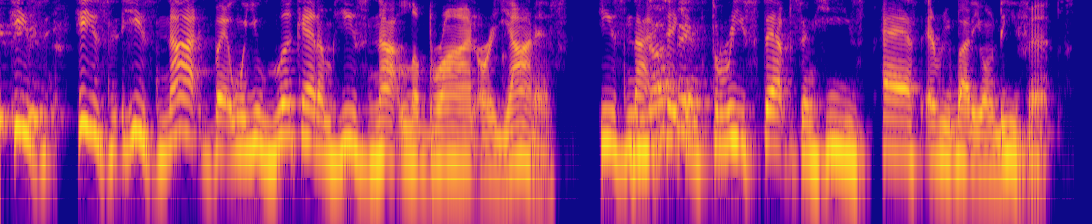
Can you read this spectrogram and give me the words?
He- He's he's he's not, but when you look at him, he's not LeBron or Giannis. He's not Nothing- taking three steps and he's past everybody on defense.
